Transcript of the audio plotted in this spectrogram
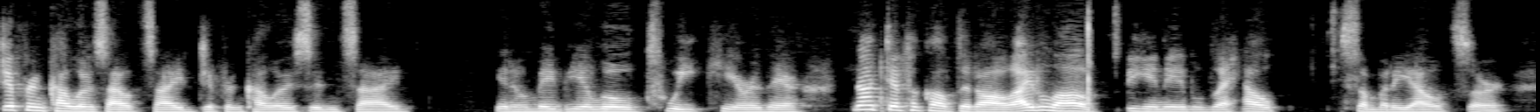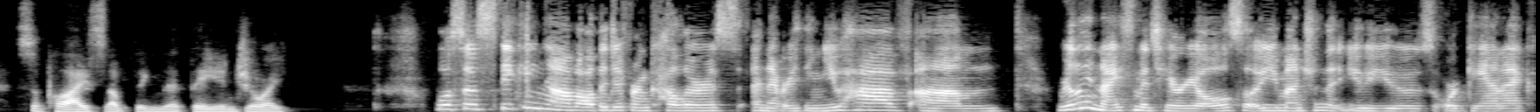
different colors outside, different colors inside. You know, maybe a little tweak here or there. Not difficult at all. I love being able to help somebody else or supply something that they enjoy. Well, so speaking of all the different colors and everything, you have um, really nice materials. So you mentioned that you use organic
